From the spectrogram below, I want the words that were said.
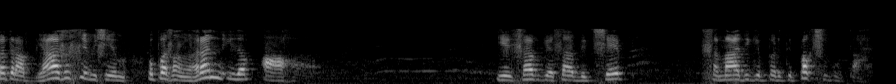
तथा अभ्यास से विषय उपसंहरन इदम आह। ये सब के सब विक्षेप समाधि के प्रतिपक्ष होता है।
